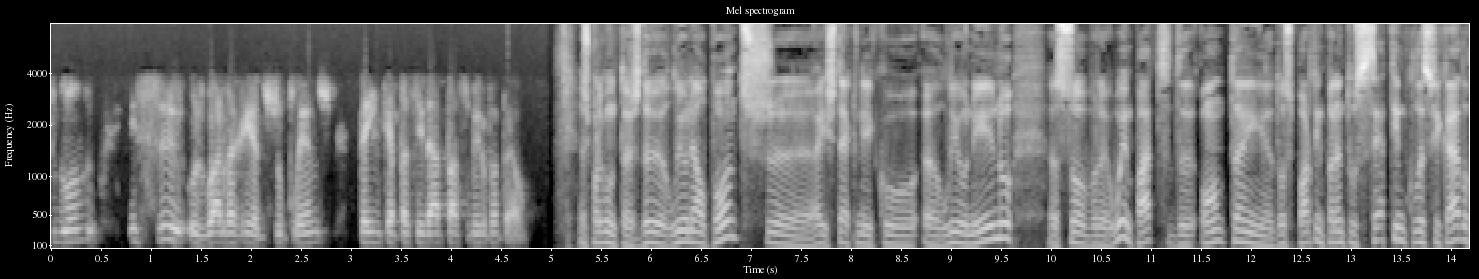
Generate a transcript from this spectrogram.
segundo, e se os guarda-redes suplentes têm capacidade para assumir o papel. As perguntas de Lionel Pontes, eh, ex-técnico eh, leonino, eh, sobre o empate de ontem do Sporting perante o sétimo classificado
